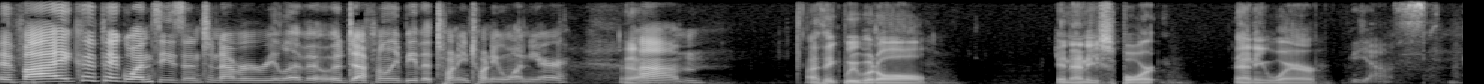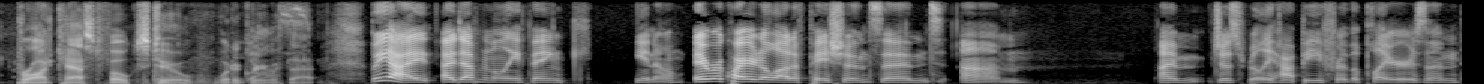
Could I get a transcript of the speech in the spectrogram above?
if I could pick one season to never relive, it would definitely be the 2021 year. Yeah. Um, I think we would all, in any sport, anywhere, yes. broadcast folks too, would agree with that. But yeah, I, I definitely think, you know, it required a lot of patience and um, I'm just really happy for the players and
